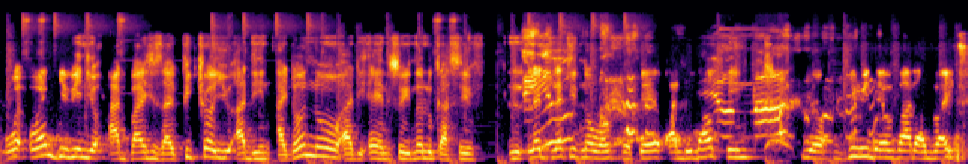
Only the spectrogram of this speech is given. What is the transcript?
wh- when giving your advices, I picture you adding, I don't know at the end, so you don't look as if let, You- let it not work for them, and they now You think know? you're giving them bad advice.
